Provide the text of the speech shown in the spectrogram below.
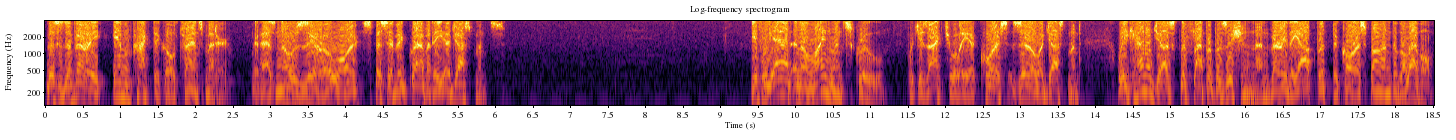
This is a very impractical transmitter. It has no zero or specific gravity adjustments. If we add an alignment screw, which is actually a coarse zero adjustment, we can adjust the flapper position and vary the output to correspond to the level.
